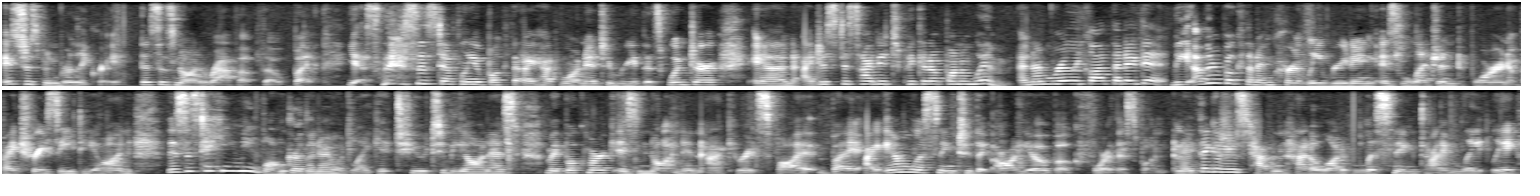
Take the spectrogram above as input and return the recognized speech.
It's just been really great. This is not a wrap up though, but yes, this is definitely a book that I had wanted to read this winter and I just decided to pick it up on a whim and I'm really glad that I did. The other book that I'm currently reading is Legendborn by Tracy Deonn. This is taking me longer than I would like it to, to be honest. My bookmark is not in an accurate spot, but I am listening to the audiobook for this one. And I think I just haven't had a lot of listening time lately,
